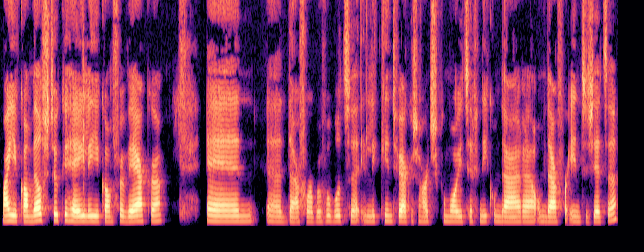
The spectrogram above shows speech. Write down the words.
Maar je kan wel stukken helen, je kan verwerken. En uh, daarvoor bijvoorbeeld uh, innerlijk kindwerk is een hartstikke mooie techniek om, daar, om daarvoor in te zetten.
